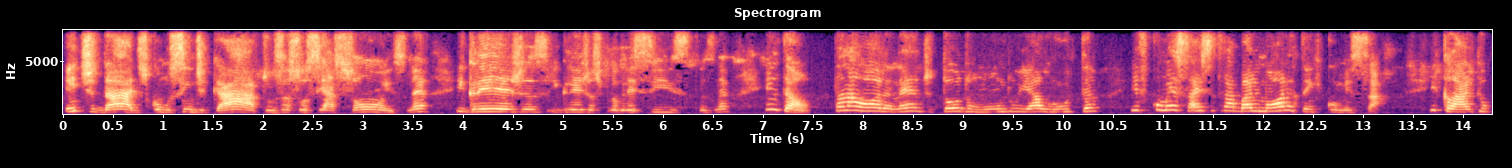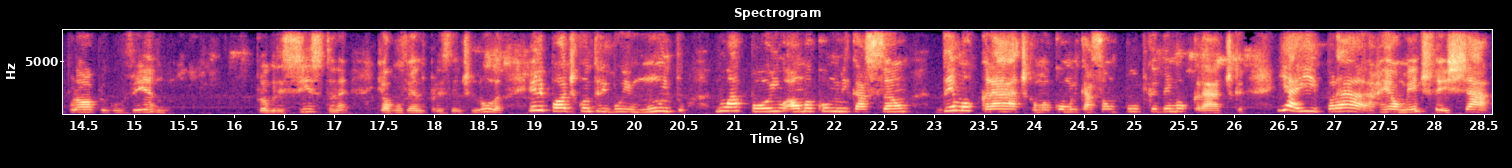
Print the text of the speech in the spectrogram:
entidades como sindicatos, associações, né? igrejas, igrejas progressistas. Né? Então, está na hora né, de todo mundo ir à luta e começar esse trabalho. Uma hora tem que começar. E claro que o próprio governo progressista, né, que é o governo do presidente Lula, ele pode contribuir muito no apoio a uma comunicação democrática, uma comunicação pública democrática. E aí, para realmente fechar,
